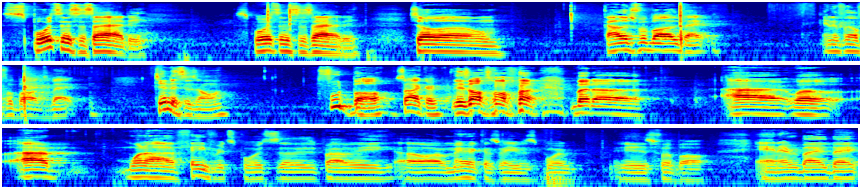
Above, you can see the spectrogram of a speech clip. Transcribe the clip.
sports and society sports and society. So, um, college football is back. NFL football is back. Tennis is on. Football, soccer is also on. But uh, our well, our one of our favorite sports, it's probably uh, our America's favorite sport is football, and everybody's back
